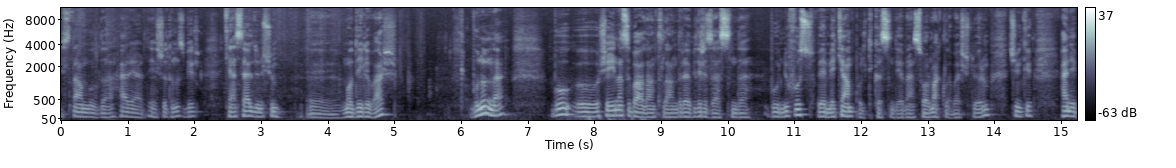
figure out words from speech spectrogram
İstanbul'da her yerde yaşadığımız bir kentsel dönüşüm e, modeli var. Bununla bu e, şeyi nasıl bağlantılandırabiliriz aslında? Bu nüfus ve mekan politikasını diye ben sormakla başlıyorum. Çünkü hani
